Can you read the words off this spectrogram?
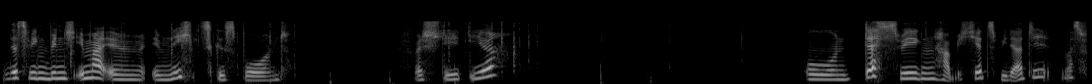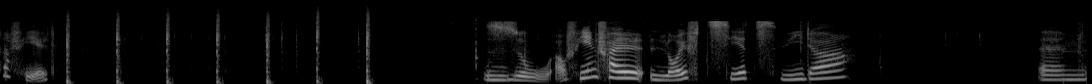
Und deswegen bin ich immer im, im Nichts gespawnt. Versteht ihr? Und deswegen habe ich jetzt wieder was verfehlt. So, auf jeden Fall läuft es jetzt wieder ähm,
